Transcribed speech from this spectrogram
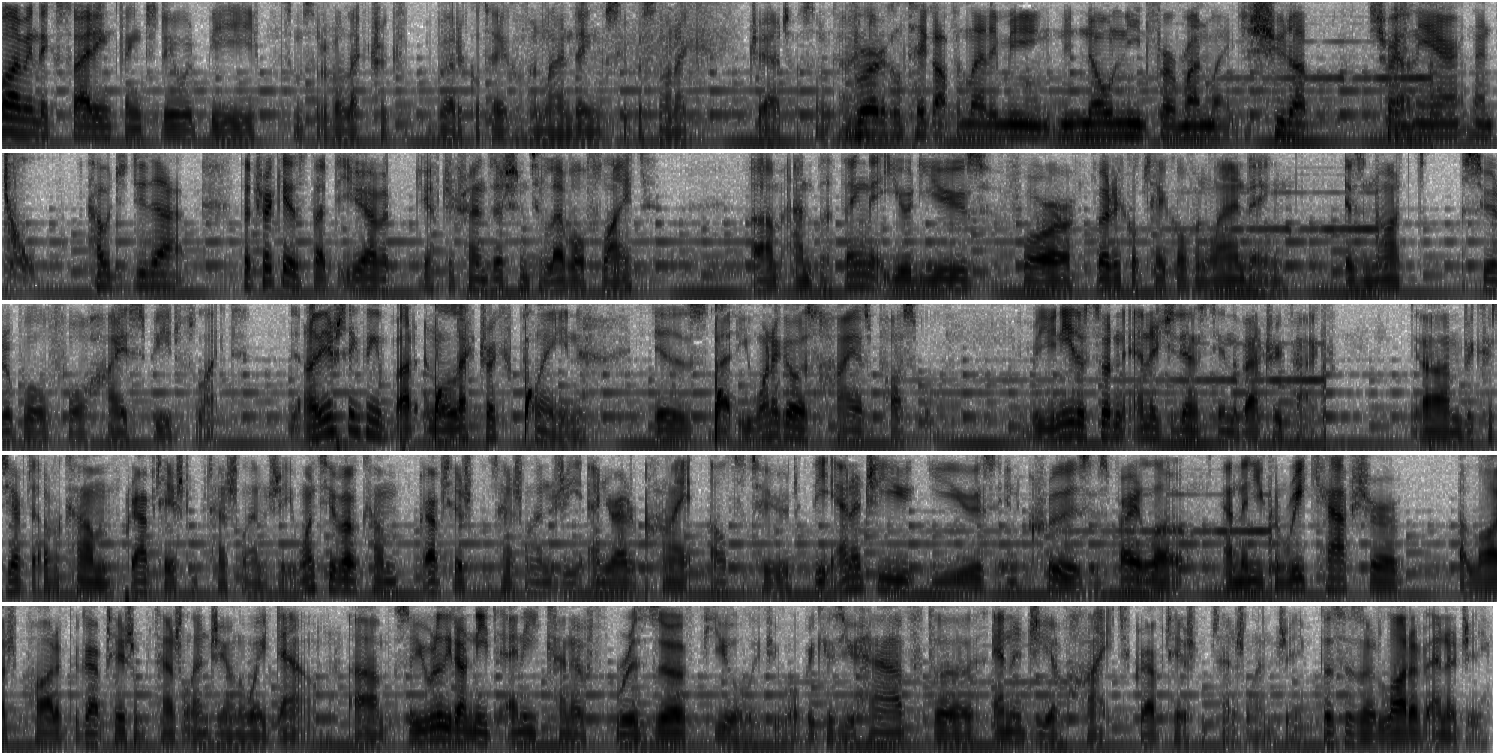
Well, I mean, the exciting thing to do would be some sort of electric vertical takeoff and landing, supersonic jet of some kind. Vertical takeoff and landing, meaning no need for a runway. Just shoot up straight in the air and then. How would you do that? The trick is that you have a, you have to transition to level flight, um, and the thing that you would use for vertical takeoff and landing is not suitable for high-speed flight. Now, the interesting thing about an electric plane is that you want to go as high as possible, but you need a certain energy density in the battery pack. Um, because you have to overcome gravitational potential energy. Once you've overcome gravitational potential energy and you're at a high altitude, the energy you use in cruise is very low, and then you can recapture a large part of the gravitational potential energy on the way down. Um, so you really don't need any kind of reserve fuel, if you will, because you have the energy of height, gravitational potential energy. This is a lot of energy.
